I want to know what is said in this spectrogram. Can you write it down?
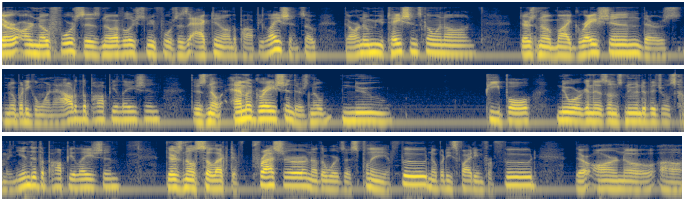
there are no forces, no evolutionary forces acting on the population. So there are no mutations going on. There's no migration. There's nobody going out of the population. There's no emigration. There's no new people, new organisms, new individuals coming into the population. There's no selective pressure. In other words, there's plenty of food. Nobody's fighting for food. There are no uh,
